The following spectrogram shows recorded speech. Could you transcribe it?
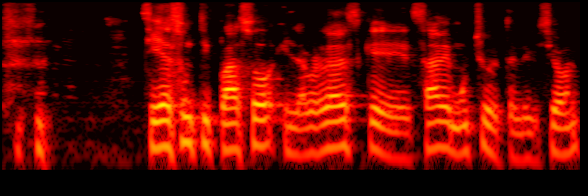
sí, es un tipazo y la verdad es que sabe mucho de televisión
